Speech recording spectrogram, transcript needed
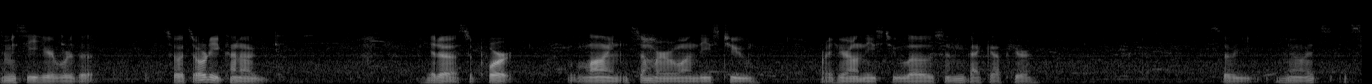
let me see here where the so it's already kind of hit a support line somewhere on these two right here on these two lows. Let me back up here. So you, know it's it's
